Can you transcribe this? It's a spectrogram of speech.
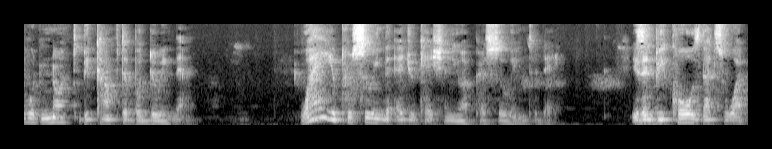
would not be comfortable doing them. Why are you pursuing the education you are pursuing today? Is it because that's what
